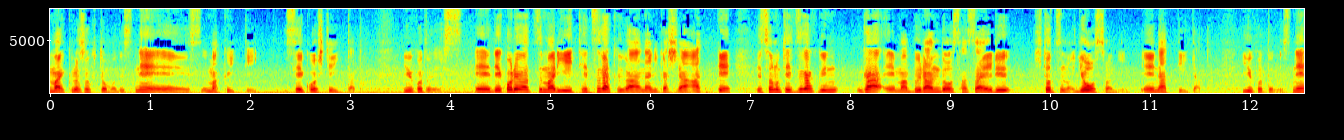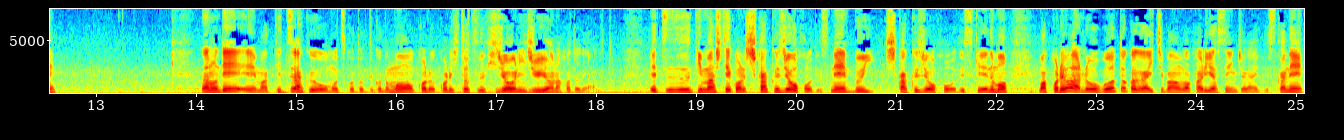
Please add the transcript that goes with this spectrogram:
マイクロソフトもですね、えー、うまくいって成功していったと。いうことです。えー、で、これはつまり哲学が何かしらあって、で、その哲学が、えー、まあ、ブランドを支える一つの要素に、えー、なっていたということですね。なので、えー、まあ、哲学を持つことってことも、これ、これ一つ非常に重要なことであると。で、続きまして、この視覚情報ですね。V、視覚情報ですけれども、まあ、これはロゴとかが一番わかりやすいんじゃないですかね。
